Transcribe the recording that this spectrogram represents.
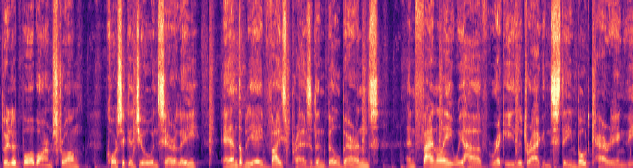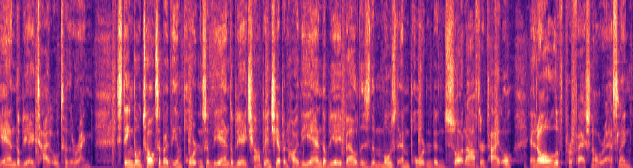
Bullet Bob Armstrong, Corsica Joe and Sarah Lee, NWA Vice President Bill Behrens, and finally, we have Ricky the Dragon Steamboat carrying the NWA title to the ring. Steamboat talks about the importance of the NWA Championship and how the NWA belt is the most important and sought after title in all of professional wrestling.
